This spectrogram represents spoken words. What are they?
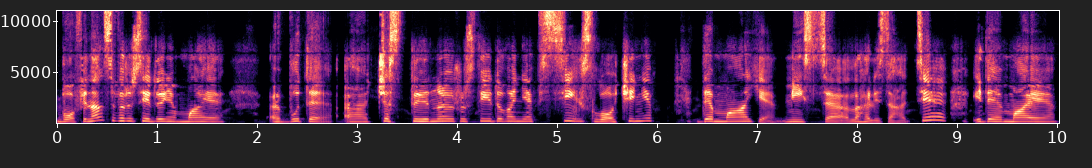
Бо фінансове розслідування має е, бути е, частиною розслідування всіх злочинів, де має місце легалізація і де має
